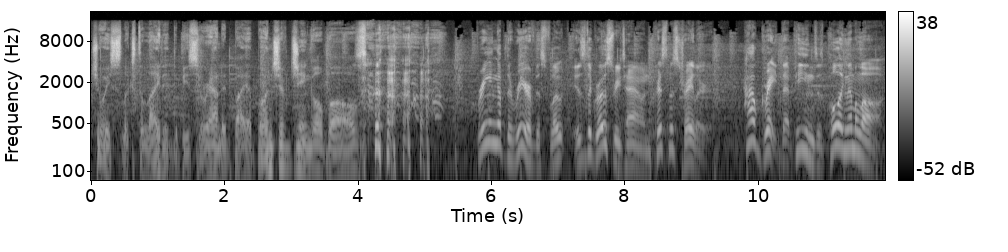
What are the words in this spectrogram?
Joyce looks delighted to be surrounded by a bunch of jingle balls. Bringing up the rear of this float is the Grocery Town Christmas trailer. How great that Peens is pulling them along.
